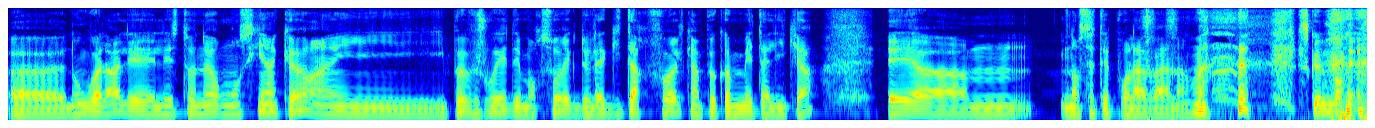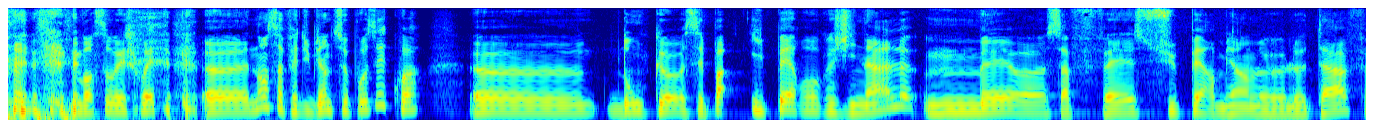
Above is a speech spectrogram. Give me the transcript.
Euh, donc voilà, les, les stoners ont aussi un cœur. hein. ils, ils peuvent jouer des morceaux avec de la guitare folk, un peu comme Metallica. Et euh, non, c'était pour la vanne, hein. parce que le morceau, le morceau est chouette. Euh, non, ça fait du bien de se poser, quoi. Donc c'est pas hyper original, mais ça fait super bien le, le taf.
